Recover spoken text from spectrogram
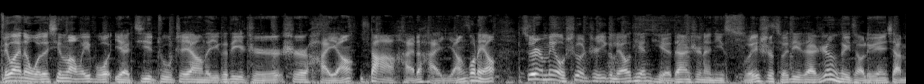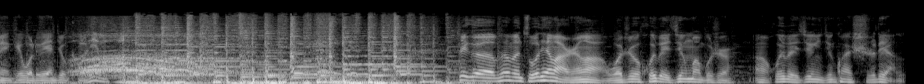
另外呢，我的新浪微博也记住这样的一个地址是海洋大海的海阳光的阳。虽然没有设置一个聊天帖，但是呢，你随时随地在任何一条留言下面给我留言就可以了。这个朋友们，昨天晚上啊，我这回北京嘛，不是？啊，回北京已经快十点了，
